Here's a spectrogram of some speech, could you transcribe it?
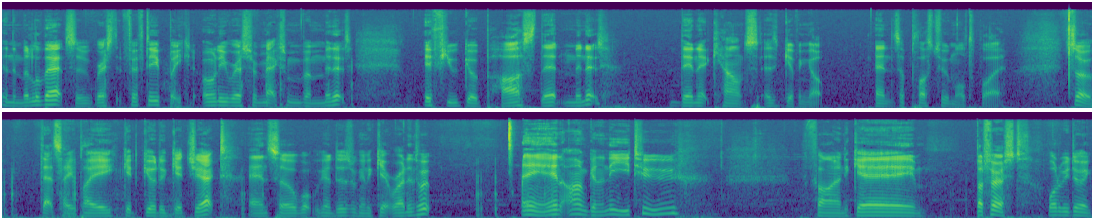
in the middle of that, so rest at 50, but you can only rest for a maximum of a minute. If you go past that minute, then it counts as giving up, and it's a plus 2 multiplier. So, that's how you play Get Good or Get Jacked, and so what we're going to do is we're going to get right into it. And I'm going to need to find a game. But first, what are we doing?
